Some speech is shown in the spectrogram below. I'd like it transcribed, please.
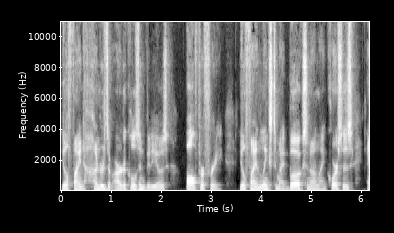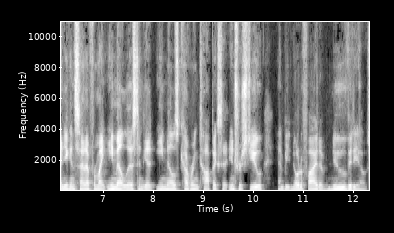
You'll find hundreds of articles and videos, all for free. You'll find links to my books and online courses, and you can sign up for my email list and get emails covering topics that interest you and be notified of new videos.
